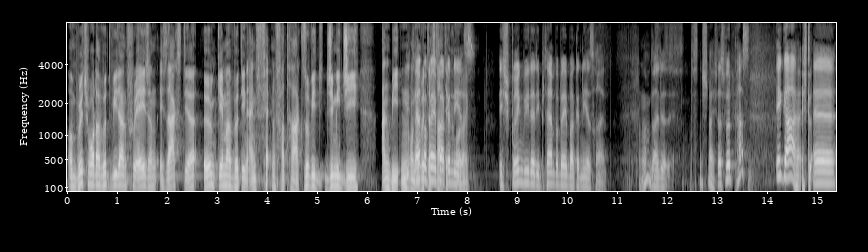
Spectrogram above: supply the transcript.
und Bridgewater wird wieder ein Free Agent, ich sag's dir, irgendjemand wird ihn einen fetten Vertrag, so wie Jimmy G, anbieten und er Tampa wird der Bay Starting Quarterback. Buccaneers. Ich spring wieder die Tampa Bay Buccaneers rein. Weil das, Das ist nicht schlecht. das wird passen. Egal. Ja, äh,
